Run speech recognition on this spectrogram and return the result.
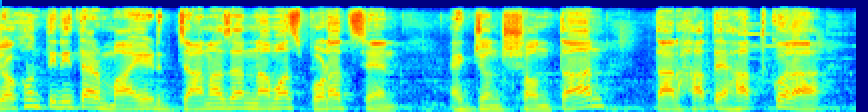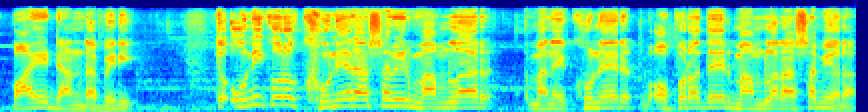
যখন তিনি তার মায়ের জানাজার নামাজ পড়াচ্ছেন, একজন সন্তান, তার হাতে হাত করা পায়ে ডান্ডা বেরি। তো উনি কোনো খুনের আসামির মামলার মানে খুনের অপরাধের মামলার আসামিও না।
